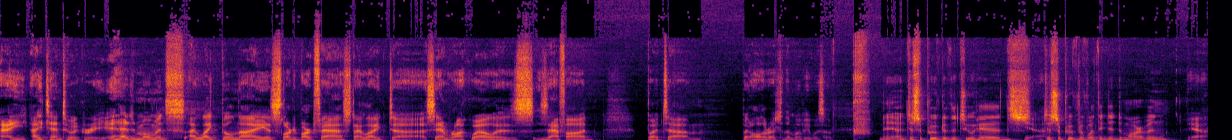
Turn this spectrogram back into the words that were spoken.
I, I tend to agree. It had moments. I liked Bill Nighy as Slartibartfast. I liked uh, Sam Rockwell as Zaphod, but um, but all the rest of the movie was a Yeah, disapproved of the two heads. Yeah. Disapproved of what they did to Marvin. yeah.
